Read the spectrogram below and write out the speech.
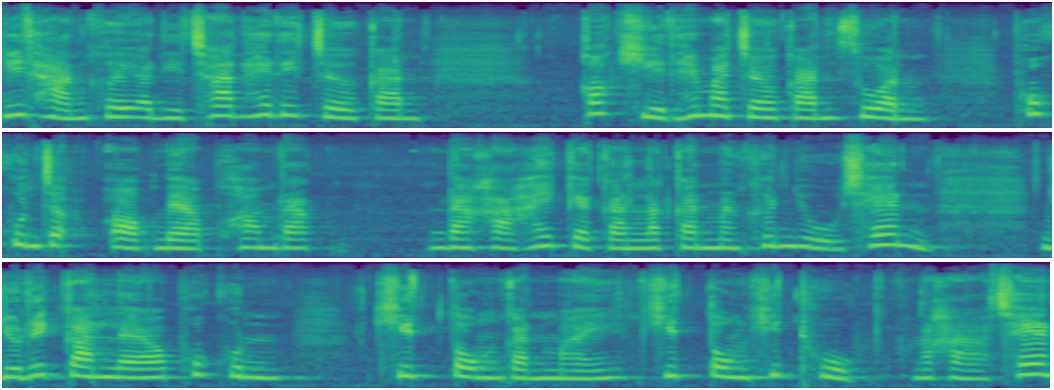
ธิษฐานเคยอดีตชาติให้ได้เจอกัน ก็ขีดให้มาเจอกันส่วน พวกคุณจะออกแบบความรักนะคะให้แก่กันและกันมันขึ้นอยู่ เช่น อยู่ด้วยกันแล้วพวกคุณคิดตรงกันไหม คิดตรงคิดถูกนะคะ เช่น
